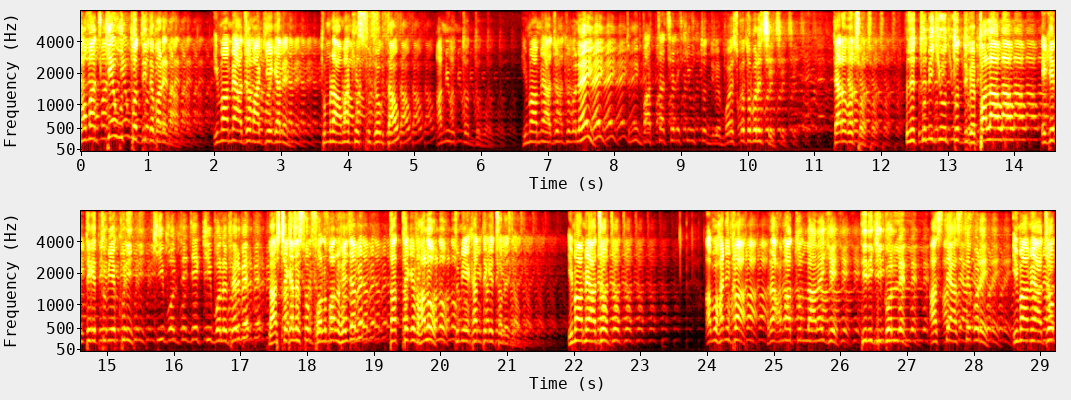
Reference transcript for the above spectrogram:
সমাজ কেউ উত্তর দিতে পারে না। ইমামে আজম আগিয়ে গেলেন। তোমরা আমাকে সুযোগ দাও আমি উত্তর দেব। ইমামে আজমকে বলে এই তুমি বাচ্চা ছেলে কি উত্তর দিবে? বয়স কত বলেছি? তেরো বছর। বলছে তুমি কি উত্তর দিবে? পালাও। এখান থেকে তুমি এক্ষুনি কি বলতে যে কি বলে ফেরবে লাস্টে গেলে সব ফলমাল হয়ে যাবে। তার থেকে ভালো তুমি এখান থেকে চলে যাও। ইমামে আজম আবু হানিফা রাহমাতুল্লাহ আলাইকে তিনি কি করলেন? আস্তে আস্তে করে ইমামে আজম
